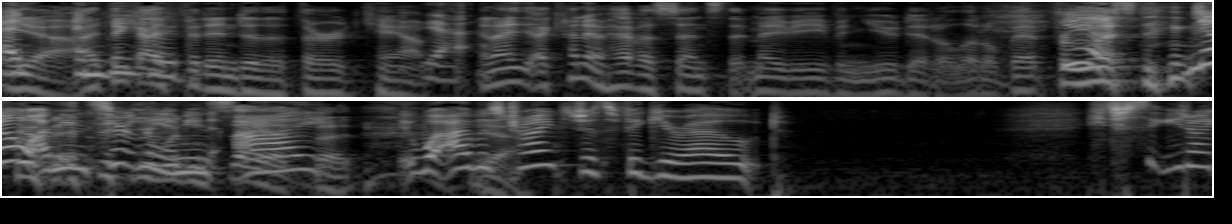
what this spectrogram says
And, yeah, and I we think I fit into the third camp. Yeah. and I, I kind of have a sense that maybe even you did a little bit from Yeah. listening. No, to I mean You certainly. I mean, I it, but- well, I was yeah. trying to just figure out. He just, you know,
